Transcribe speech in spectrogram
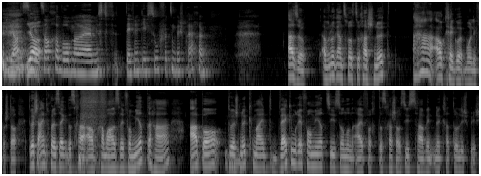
Ja, das sind Ja. jetzt Sachen, die man äh, definitiv suchen zum Besprechen. Also, aber nur ganz kurz, du kannst nicht. Aha, okay, gut, wohl ich verstehe. Du hast eigentlich sagen, das kann, auch, kann man als Reformierter haben, aber du hast nicht gemeint, wegen dem reformiert sein, sondern einfach, das kannst du auch sonst haben, wenn du nicht katholisch bist.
